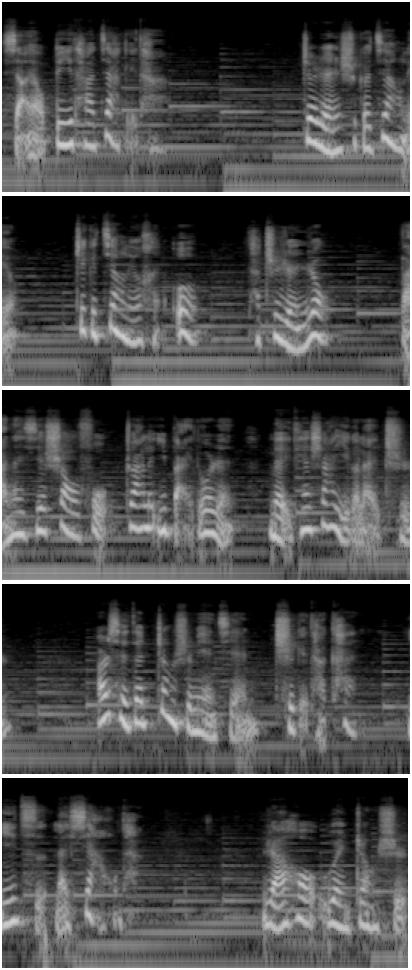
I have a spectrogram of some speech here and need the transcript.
想要逼她嫁给他。这人是个将领，这个将领很饿，他吃人肉，把那些少妇抓了一百多人，每天杀一个来吃，而且在郑氏面前吃给他看，以此来吓唬他。然后问郑氏。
